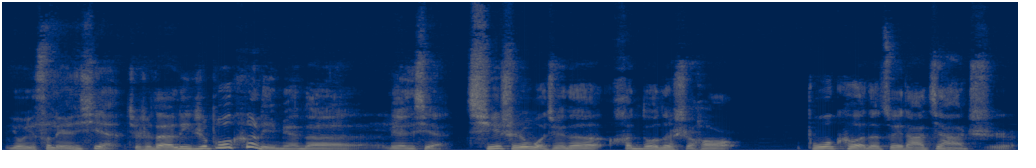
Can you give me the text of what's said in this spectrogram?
有一次连线，就是在荔枝播客里面的连线。其实我觉得很多的时候，播客的最大价值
